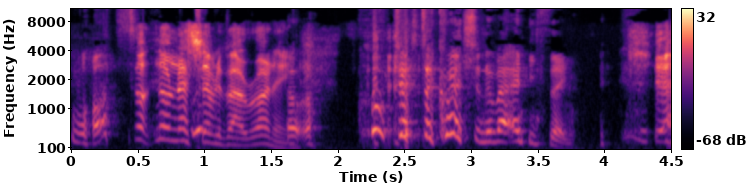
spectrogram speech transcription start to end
what? Not, not necessarily about running. Oh, Just a question about anything. Yeah,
